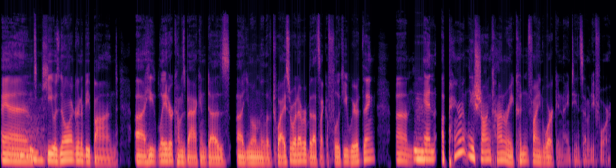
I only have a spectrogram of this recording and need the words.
and Mm. he was no longer going to be Bond. Uh, he later comes back and does uh, "You Only Live Twice" or whatever, but that's like a fluky weird thing. Um, Mm. And apparently, Sean Connery couldn't find work in 1974.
